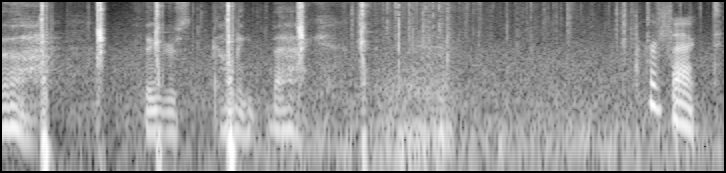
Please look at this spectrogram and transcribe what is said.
Ugh, fingers coming back. Perfect.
